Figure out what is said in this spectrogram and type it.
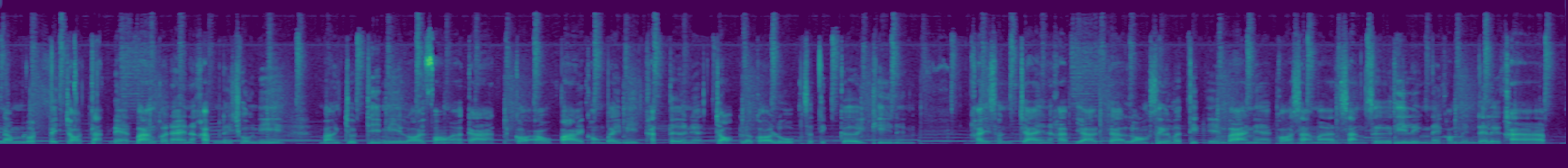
นำรถไปจอดตากแดดบ้างก็ได้นะครับ ในช่วงนี้บางจุดที่มีรอยฟองอากาศ ก็เอาปลายของใบมีดคัตเตอร์เนี่ยเจาะแล้วก็รูปสติกเกอร์อีกทีหนึ่งใครสนใจนะครับ อยากจะลองซื้อมาติดเองบ้างเนี่ยก็สามารถสั่งซื้อที่ลิงก์ในคอมเมนต์ได้เลยครับ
